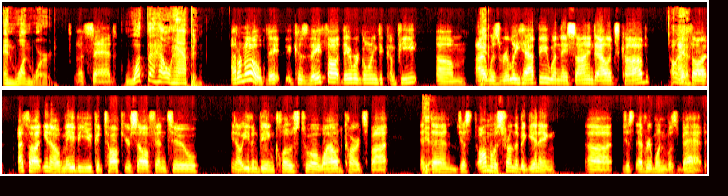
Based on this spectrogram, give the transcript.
in one word. That's sad. What the hell happened? I don't know. They because they thought they were going to compete. Um, yeah. I was really happy when they signed Alex Cobb. Oh, yeah. I thought I thought you know maybe you could talk yourself into, you know, even being close to a wild card spot, and yeah. then just almost from the beginning, uh, just everyone was bad.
